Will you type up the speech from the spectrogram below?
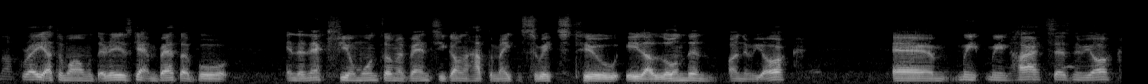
not great at the moment. It is getting better, but in the next few months, I'm eventually going to have to make the switch to either London or New York. Um, my, my heart says New York.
